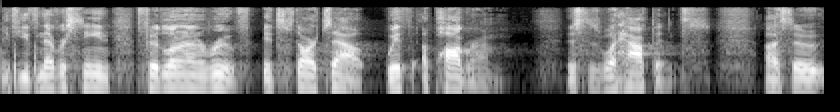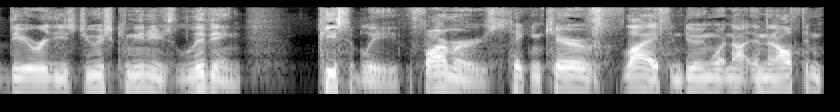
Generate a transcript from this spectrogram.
If you've never seen Fiddler on a Roof, it starts out with a pogrom. This is what happens. Uh, so there were these Jewish communities living peaceably, farmers taking care of life and doing whatnot. And then often,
